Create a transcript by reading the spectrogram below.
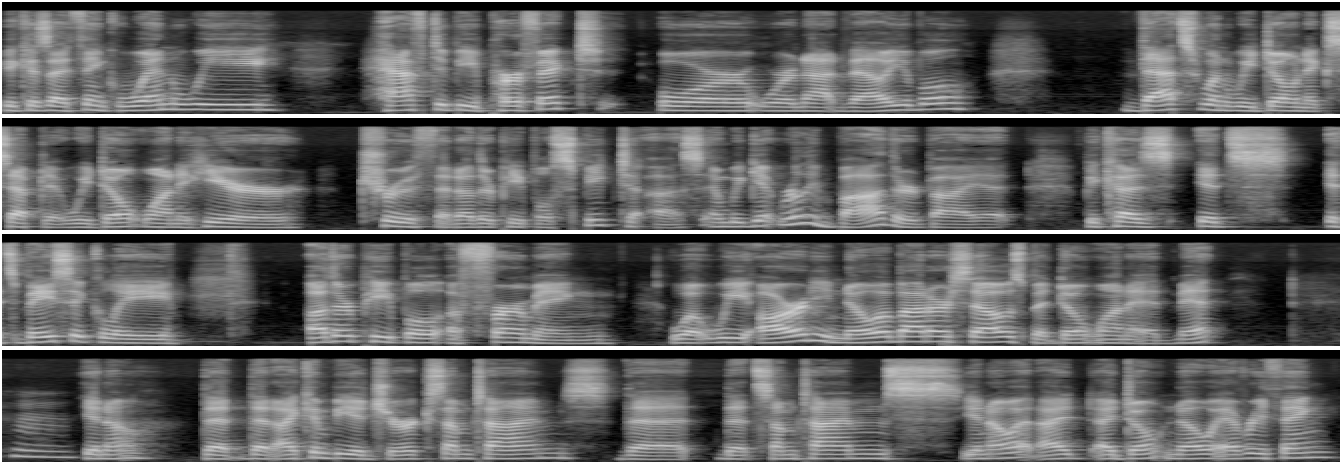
because I think when we have to be perfect or we're not valuable, that's when we don't accept it. We don't want to hear truth that other people speak to us and we get really bothered by it because it's it's basically other people affirming what we already know about ourselves but don't want to admit. Hmm. You know? that that I can be a jerk sometimes. That that sometimes you know what I I don't know everything,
